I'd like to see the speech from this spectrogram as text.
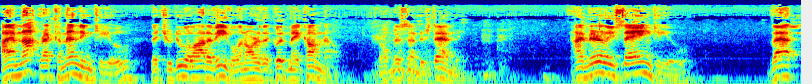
I am not recommending to you that you do a lot of evil in order that good may come now. Don't misunderstand me. I'm merely saying to you that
